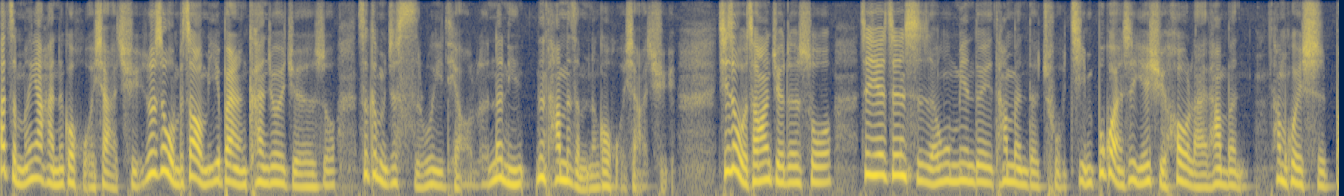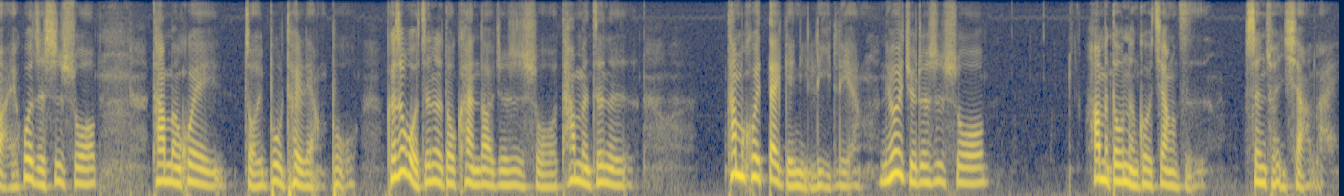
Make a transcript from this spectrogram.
他怎么样还能够活下去？就是我们照我们一般人看，就会觉得说，这根本就死路一条了。那你那他们怎么能够活下去？其实我常常觉得说，这些真实人物面对他们的处境，不管是也许后来他们他们会失败，或者是说他们会走一步退两步，可是我真的都看到，就是说他们真的他们会带给你力量，你会觉得是说他们都能够这样子生存下来。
